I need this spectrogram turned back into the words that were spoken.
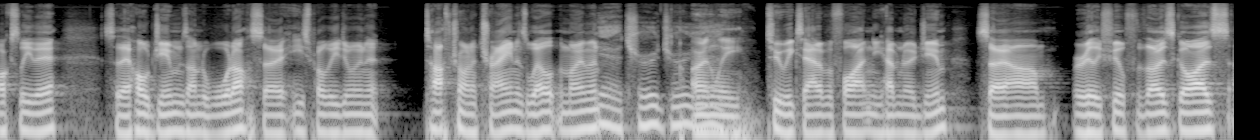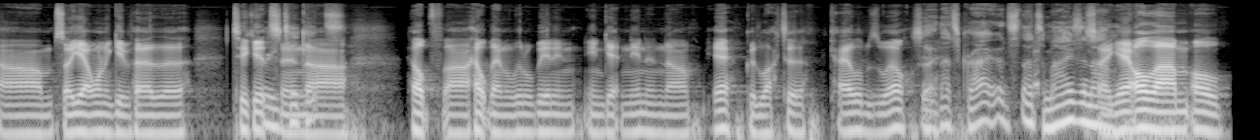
Oxley there. So their whole gym's underwater. So he's probably doing it tough trying to train as well at the moment Yeah. True. True. yeah. only two weeks out of a fight and you have no gym. So um, I really feel for those guys. Um, so yeah, I want to give her the tickets Free and tickets. Uh, help uh, help them a little bit in, in getting in. And um, yeah, good luck to Caleb as well. So Yeah, that's great. That's that's amazing. so um, yeah, I'll um I'll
